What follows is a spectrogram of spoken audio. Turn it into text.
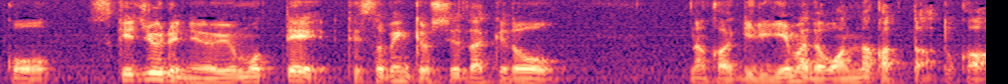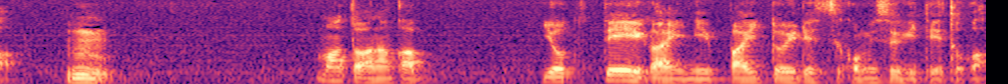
こうスケジュールに余裕を持ってテスト勉強してたけどなんかギリギリまで終わんなかったとか、うん。まあ、あとはなんか予定外にバイト入れ込みすぎてとか。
